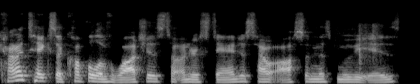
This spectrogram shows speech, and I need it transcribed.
kind of takes a couple of watches to understand just how awesome this movie is.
